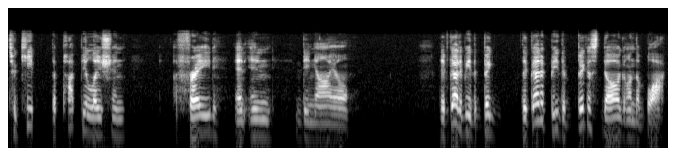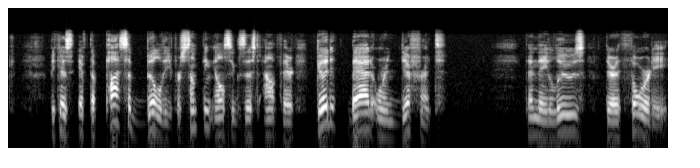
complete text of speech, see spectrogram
to keep the population afraid and in denial. They've got to be the big They've got to be the biggest dog on the block. Because if the possibility for something else exists out there, good, bad, or indifferent, then they lose their authority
